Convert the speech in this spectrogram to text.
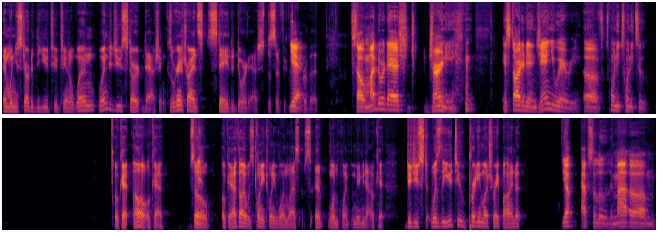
and when you started the YouTube channel when when did you start dashing because we're going to try and stay to DoorDash specifically Yeah. for a bit So my DoorDash journey, it started in January of 2022. okay oh okay so okay I thought it was 2021 last at one point but maybe not okay did you st- was the YouTube pretty much right behind it Yep, absolutely. My um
